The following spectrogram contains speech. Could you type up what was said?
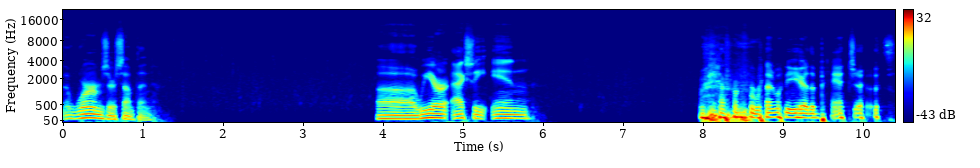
worms or something. Uh, we are actually in. Run when you hear the banjos.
